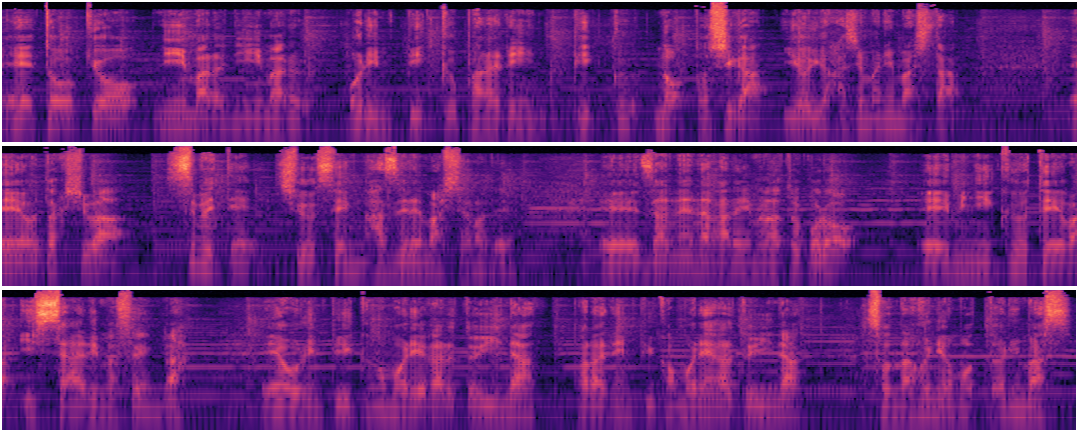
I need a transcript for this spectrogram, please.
えー、東京2020オリンピック・パラリンピックの年がいよいよ始まりました、えー、私はすべて抽選が外れましたので、えー、残念ながら今のところ、えー、見に行く予定は一切ありませんが、えー、オリンピックが盛り上がるといいなパラリンピックが盛り上がるといいなそんなふうに思っております、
